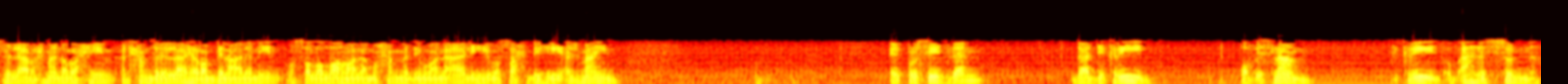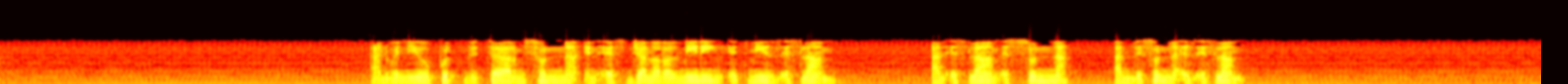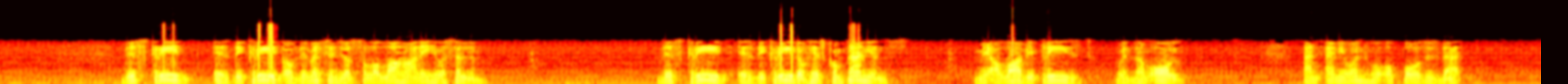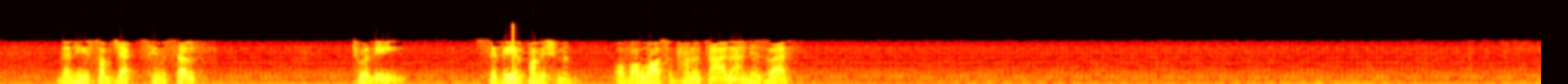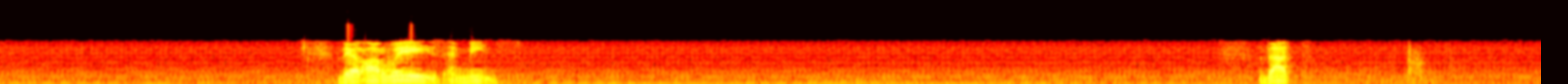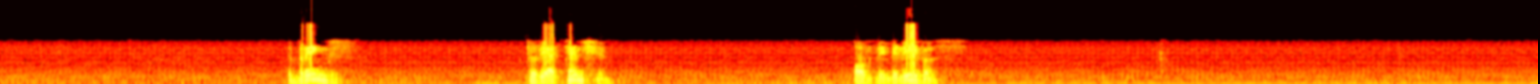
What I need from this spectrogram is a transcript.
بسم الله الرحمن الرحيم الحمد لله رب العالمين وصلى الله على محمد وعلى آله وصحبه أجمعين It proceeds then that the creed of Islam, the creed of Ahl Sunnah, and when you put the term Sunnah in its general meaning, it means Islam, and Islam is Sunnah, and the Sunnah is Islam. This creed is the creed of the Messenger sallallahu alaihi wasallam. This creed is the creed of his companions. May Allah be pleased with them all. And anyone who opposes that, then he subjects himself to the severe punishment of Allah subhanahu wa ta'ala and his wrath. There are ways and means. That brings to the attention of the believers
